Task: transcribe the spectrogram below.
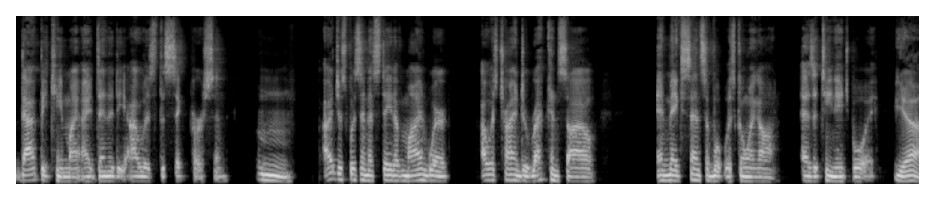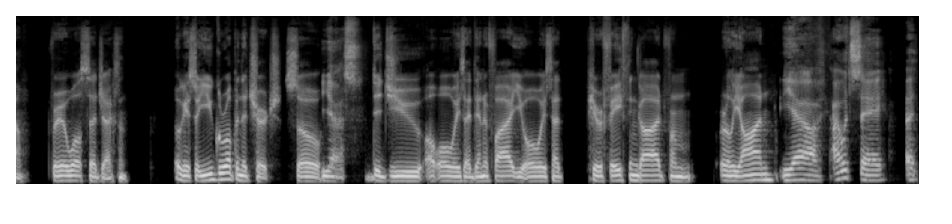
that became my identity. I was the sick person. Mm. I just was in a state of mind where I was trying to reconcile and make sense of what was going on as a teenage boy. Yeah. Very well said, Jackson. Okay, so you grew up in the church. So Yes. did you always identify? You always had pure faith in God from early on? Yeah, I would say at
